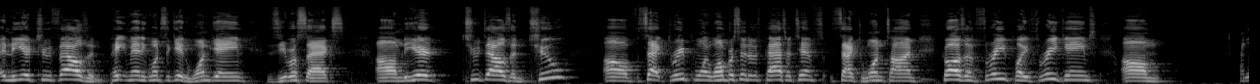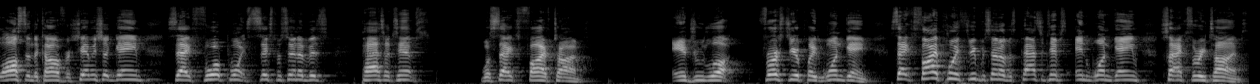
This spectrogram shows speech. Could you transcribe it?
in the year 2000, Peyton Manning once again one game, zero sacks. Um, the year 2002, uh, sacked 3.1% of his pass attempts, sacked one time. 2003, played three games, um, lost in the conference championship game, sacked 4.6% of his pass attempts, was sacked five times. Andrew Luck, first year played one game, sacked 5.3% of his pass attempts in one game, sacked three times.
